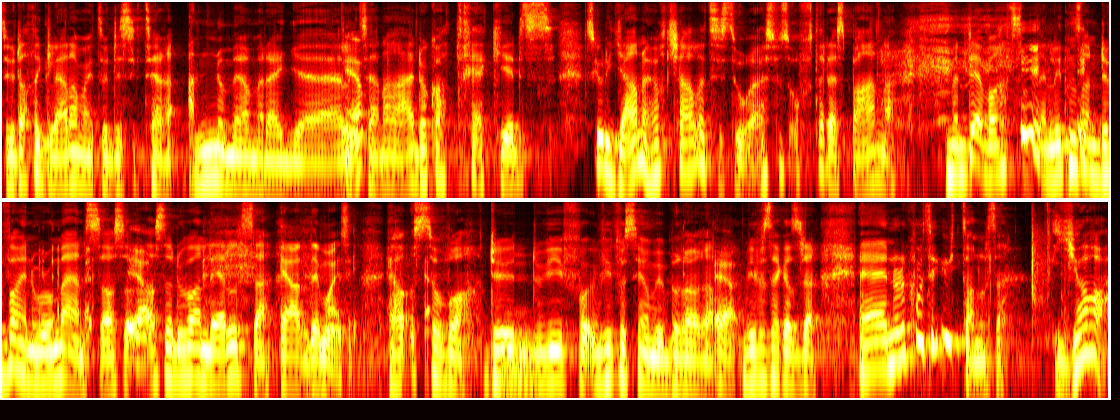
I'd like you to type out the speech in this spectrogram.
Du, dette gleder jeg meg til å dissektere enda mer med deg eh, litt Ja. senere. Dere har tre kids. Skulle du gjerne hørt kjærlighetshistorie? Jeg syns ofte det er spennende. Men det var rett og slett en liten sånn divine romance. Altså, Ja. altså Det var en ledelse. Ja, det må jeg si. Ja, Så bra. Du, du, vi, får, vi får se om vi berører den. Vi får se hva som skjer. Eh, når det kommer til utdannelse Ja.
